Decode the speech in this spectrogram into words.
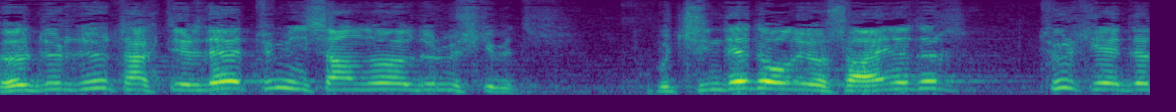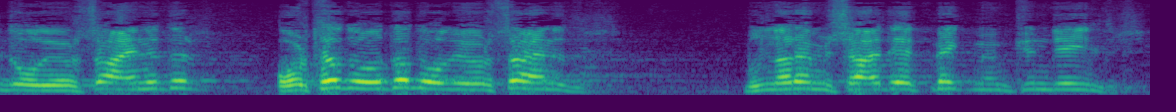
Öldürdüğü takdirde tüm insanlığı öldürmüş gibidir. Bu Çin'de de oluyorsa aynıdır. Türkiye'de de oluyorsa aynıdır. Orta Doğu'da da oluyorsa aynıdır. Bunlara müsaade etmek mümkün değildir.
